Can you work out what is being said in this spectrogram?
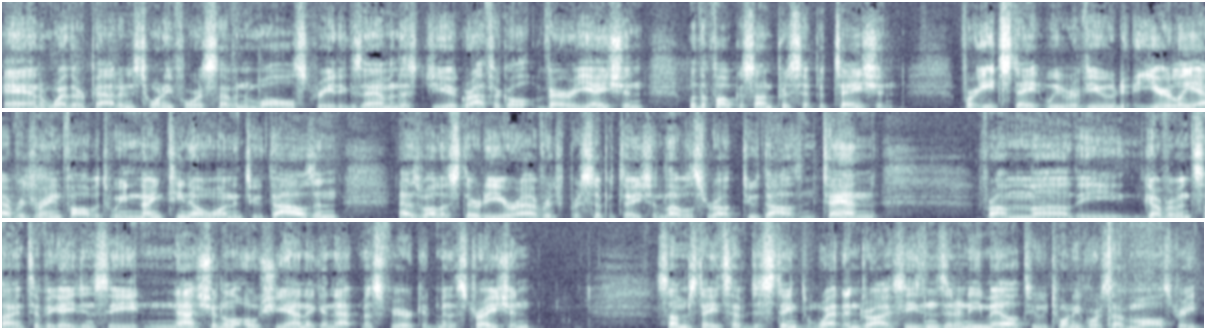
and weather patterns. 24 7 Wall Street examined this geographical variation with a focus on precipitation. For each state, we reviewed yearly average rainfall between 1901 and 2000, as well as 30 year average precipitation levels throughout 2010 from uh, the government scientific agency National Oceanic and Atmospheric Administration. Some states have distinct wet and dry seasons. In an email to 24 7 Wall Street,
